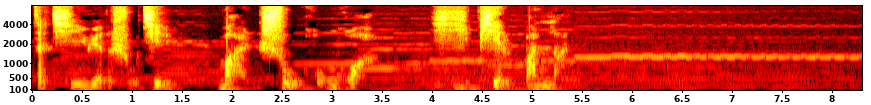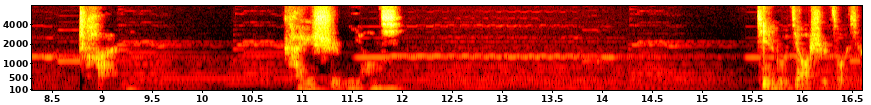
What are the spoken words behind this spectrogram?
在七月的暑气里满树红花，一片斑斓。开始鸣起。进入教室坐下，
